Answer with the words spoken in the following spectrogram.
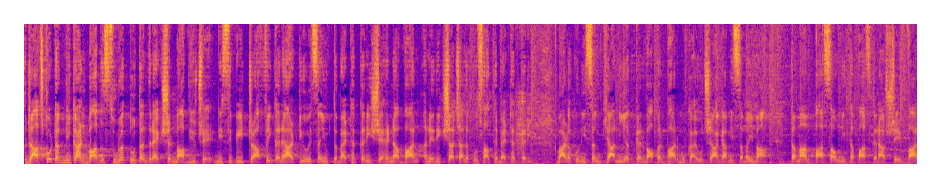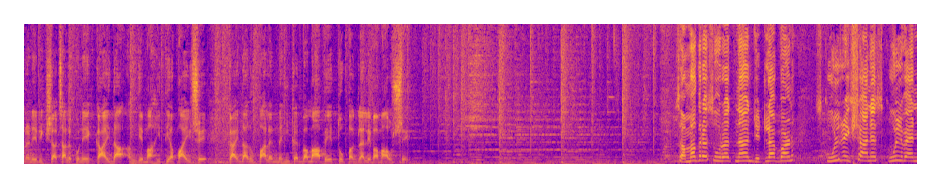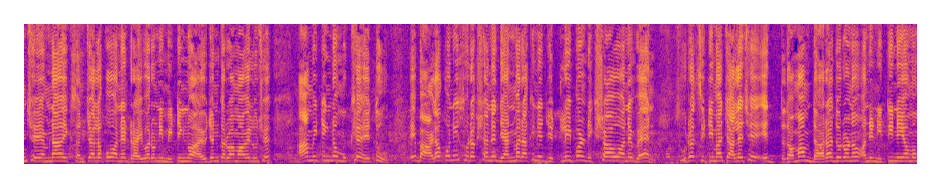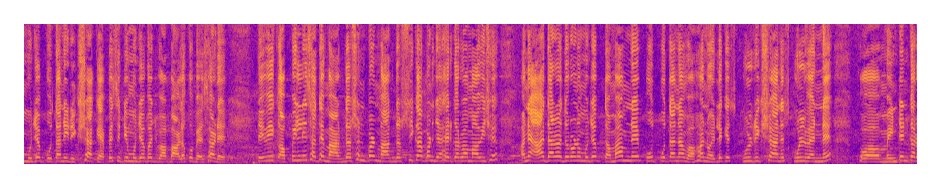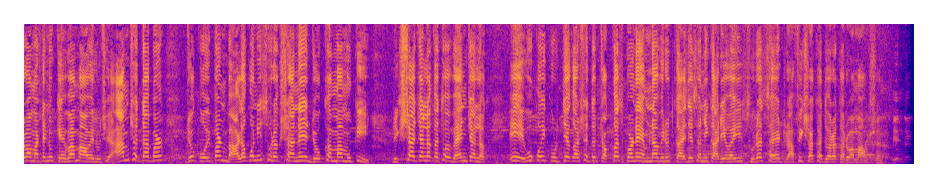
રાજકોટ અગ્નિકાંડ બાદ સુરતનું તંત્ર એક્શનમાં આવ્યું છે. ડીસીપી ટ્રાફિક અને આરટીઓએ સંયુક્ત બેઠક કરી, શહેરના વાન અને રિક્ષા ચાલકો સાથે બેઠક કરી. બાળકોની સંખ્યા નિયત કરવા પર ભાર મુકાયો છે. આગામી સમયમાં તમામ પાસાઓની તપાસ કરાશે. વાન અને રિક્ષા ચાલકોને કાયદા અંગે માહિતી અપાઈ છે. કાયદાનું પાલન નહીં કરવામાં આવે તો પગલાં લેવામાં આવશે. સમગ્ર સુરતના જેટલા પણ સ્કૂલ રિક્ષા અને સ્કૂલ વેન છે, એમના એક સંચાલકો અને ડ્રાઈવરોની મિટિંગનું આયોજન કરવામાં આવેલું છે. આ મિટિંગનો મુખ્ય હેતુ એ બાળકોની સુરક્ષાને ધ્યાનમાં રાખીને જેટલી પણ રિક્ષાઓ અને વેન સુરત સિટીમાં ચાલે છે, એ તમામ ધારાધોરણો અને નીતિ નિયમો મુજબ પોતાની રિક્ષા કેપેસિટી મુજબ જ બાળકો બેસાડે તેવી એક અપીલની સાથે માર્ગદર્શન પણ, માર્ગદર્શિકા પણ જાહેર કરવામાં આવી છે અને આ ધારાધોરણો મુજબ તમામને પોતપોતાના વાહનો એટલે કે સ્કૂલ રિક્ષા અને સ્કૂલ વેનને મેન્ટેન કરવા માટેનું કહેવામાં આવેલું છે. આમ છતાં પણ જો કોઈ પણ બાળકોની સુરક્ષાને જોખમમાં મૂકી રિક્ષા ચાલક અથવા વેન ચાલક એ એવું કોઈ કૃત્ય કરશે તો ચોક્કસપણે એમના વિરુદ્ધ કાયદેસરની કાર્યવાહી સુરત શહેર ટ્રાફિક શાખા દ્વારા કરવામાં આવશે.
